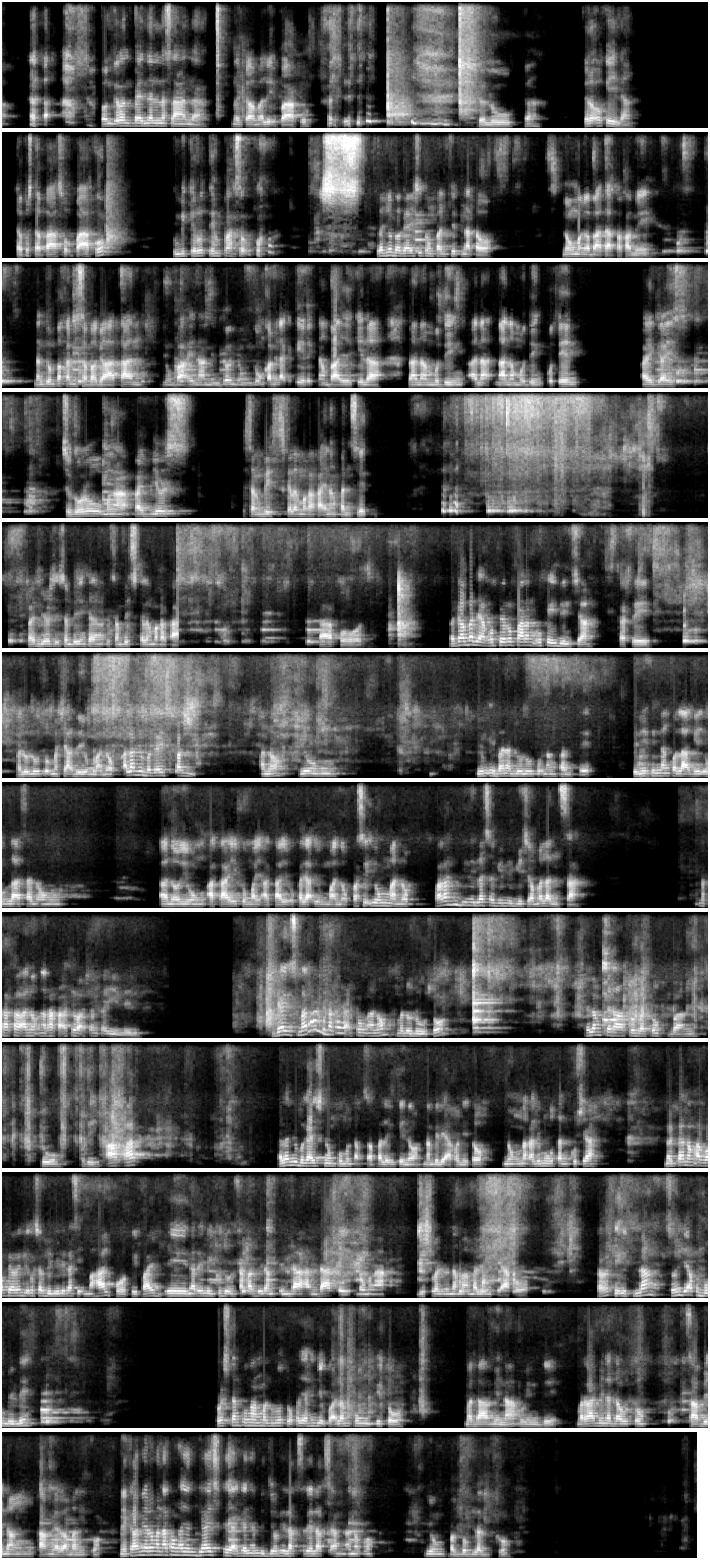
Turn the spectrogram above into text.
Pang grand final na sana, nagkamali pa ako. Galuka. Pero okay lang. Tapos napasok pa ako. Kumikirot yung pasok ko. Alam nyo ba guys, itong pansit na to, nung mga bata pa kami, nandun pa kami sa Bagatan, yung bahay namin doon, yung doon kami nakitirik ng bahay kila nanamuding, ana, nanamuding putin. Ay guys, siguro mga 5 years, isang beses ka lang makakain ng pansit. 5 years, isang beses ka lang, isang beses ka lang makakain. Tapos, nagkabali ako pero parang okay din siya kasi Maluluto masyado yung manok. Alam nyo ba guys, pag ano, yung yung iba nagluluto ng pansit, tinitingnan ko lagi yung lasa nung ano yung atay, kung may atay o kaya yung manok. Kasi yung manok, parang hindi nila siya ginigisa, malansa. Nakaka, ano, nakakaasiwa siyang kainin. Guys, marami na kaya itong ano, maluluto. Ilang piraso ba ito? Bang? 2, 3, 4. Alam nyo ba guys, nung pumunta ako sa palengke, no, namili ako nito. Nung nakalimutan ko siya. Nagtanong ako pero hindi ko siya binili kasi mahal, 45. Eh, narinig ko doon sa kabilang tindahan dati, nung mga usual na namamalengke ako, 38 lang. So, hindi ako bumili. First time ko nga magluto, kaya hindi ko alam kung ito madami na o hindi. Marami na daw to, sabi ng cameraman ko. May cameraman ako ngayon guys, kaya ganyan medyo relax-relax ang ano ko, yung pagbablog ko.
